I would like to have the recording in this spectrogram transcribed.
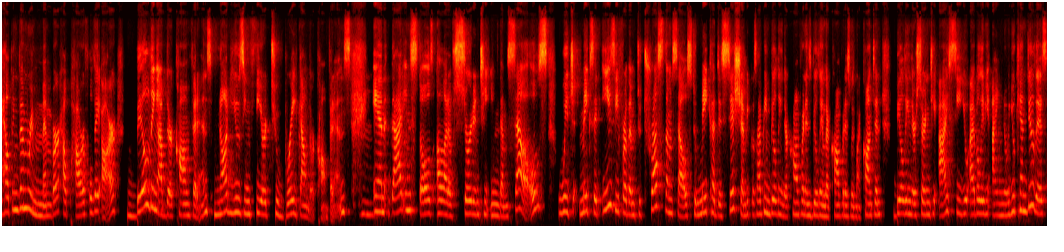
helping them remember how powerful they are building up their confidence not using fear to break down their confidence. Mm-hmm. and that installs a lot of certainty in themselves which makes it easy for them to trust themselves to make a decision because i've been building their confidence building their confidence with my content building their certainty. I see you. I believe you. I know you can do this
